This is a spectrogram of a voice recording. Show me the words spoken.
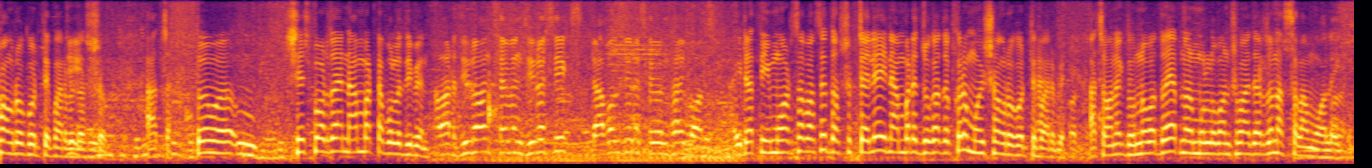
সংগ্রহ করতে পারবে। দর্শক। আচ্ছা তো শেষ পর্যায়ে নাম্বারটা বলে দিবেন। আমার zero one seven zero six double zero seven five one এটা তিন হোয়াটসঅ্যাপ আছে দর্শক চাইলে এই নাম্বারে যোগাযোগ করে মহিষ সংগ্রহ করতে পারবে। আচ্ছা অনেক ধন্যবাদ ভাই আপনার মূল্যবান সময় দেওয়ার জন্য। আসসালামু আলাইকুম।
